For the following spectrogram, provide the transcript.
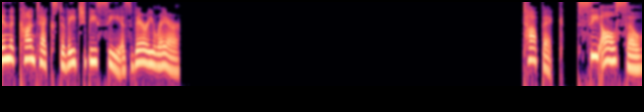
in the context of HBC is very rare. Topic. See also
